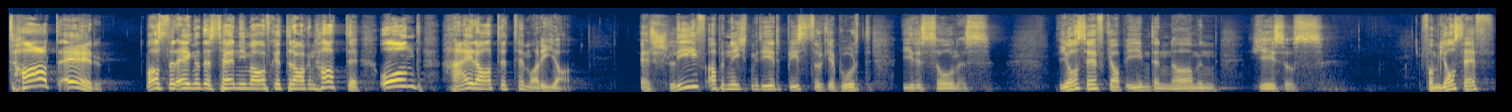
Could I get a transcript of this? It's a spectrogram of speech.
tat er, was der Engel des Herrn ihm aufgetragen hatte und heiratete Maria. Er schlief aber nicht mit ihr bis zur Geburt ihres Sohnes. Josef gab ihm den Namen Jesus. Vom Josef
